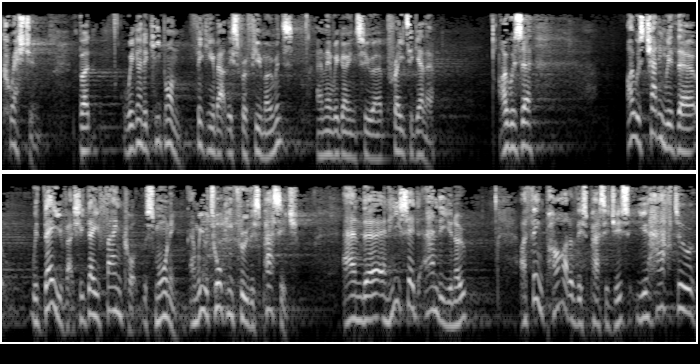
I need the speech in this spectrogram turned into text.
question, but we're going to keep on thinking about this for a few moments, and then we're going to uh, pray together. I was uh, I was chatting with uh, with Dave actually, Dave Fancott this morning, and we were talking through this passage, and uh, and he said, Andy, you know I think part of this passage is you have to,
